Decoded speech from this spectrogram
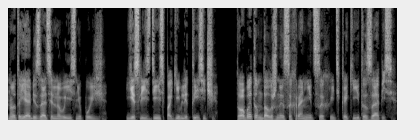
Но это я обязательно выясню позже. Если здесь погибли тысячи, то об этом должны сохраниться хоть какие-то записи.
